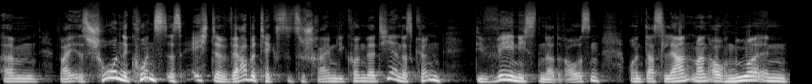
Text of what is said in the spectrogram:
Ähm, weil es schon eine Kunst ist, echte Werbetexte zu schreiben, die konvertieren. Das können die wenigsten da draußen. Und das lernt man auch nur in,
